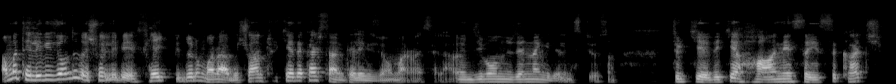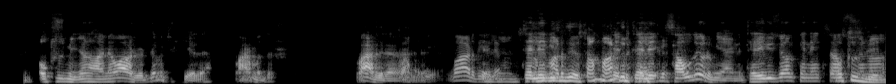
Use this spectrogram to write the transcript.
Ama televizyonda da şöyle bir fake bir durum var abi. Şu an Türkiye'de kaç tane televizyon var mesela? Önce bir onun üzerinden gidelim istiyorsan. Türkiye'deki hane sayısı kaç? 30 milyon hane vardır değil mi Türkiye'de? Var mıdır? Vardır var, herhalde. diye- var diyelim. Yani Televiz- var diyorsan Te- vardır. tele- kanka. sallıyorum yani. Televizyon 30 penetrasyonu diyelim.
